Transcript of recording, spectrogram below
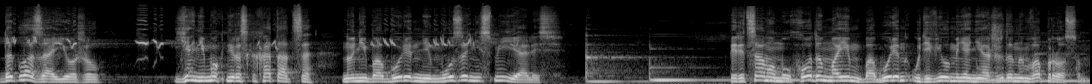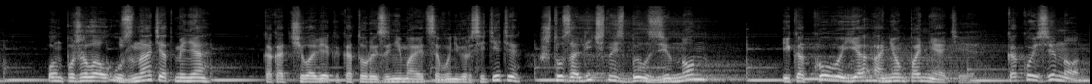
да глаза ежил. Я не мог не расхохотаться, но ни Бабурин, ни Муза не смеялись. Перед самым уходом моим Бабурин удивил меня неожиданным вопросом. Он пожелал узнать от меня, как от человека, который занимается в университете, что за личность был Зенон и какого я о нем понятия. Какой Зенон?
